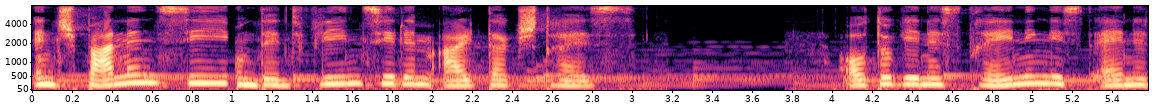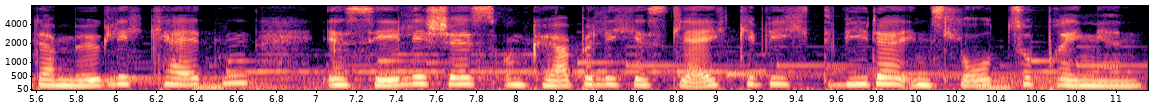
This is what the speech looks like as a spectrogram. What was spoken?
Entspannen Sie und entfliehen Sie dem Alltagsstress. Autogenes Training ist eine der Möglichkeiten, Ihr seelisches und körperliches Gleichgewicht wieder ins Lot zu bringen.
